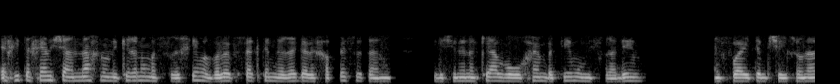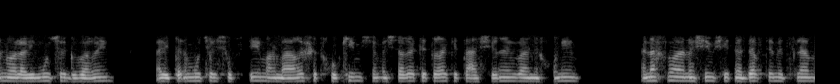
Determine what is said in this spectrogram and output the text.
איך ייתכן שאנחנו נקראנו מסריחים, אבל לא הפסקתם לרגע לחפש אותנו כדי שננקה עבורכם בתים ומשרדים? איפה הייתם כשהתלוננו על אלימות של גברים, על התעלמות של שופטים, על מערכת חוקים שמשרתת רק את העשירים והנכונים? אנחנו האנשים שהתנדבתם אצלם,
